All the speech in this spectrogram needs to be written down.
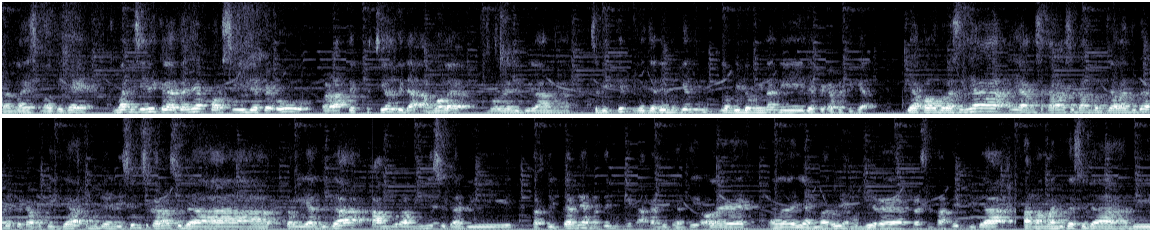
dan lain sebagainya. Cuma di sini kelihatannya porsi DPU relatif kecil, tidak boleh boleh dibilang sedikit, jadi mungkin lebih dominan di DPKP 3. Ya kolaborasinya yang sekarang sedang berjalan juga DPKP 3, kemudian di SUM sekarang sudah terlihat juga rambu-rambunya sudah ditertibkan ya, nanti mungkin akan diganti oleh eh, yang baru yang lebih representatif juga. Tanaman juga sudah di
